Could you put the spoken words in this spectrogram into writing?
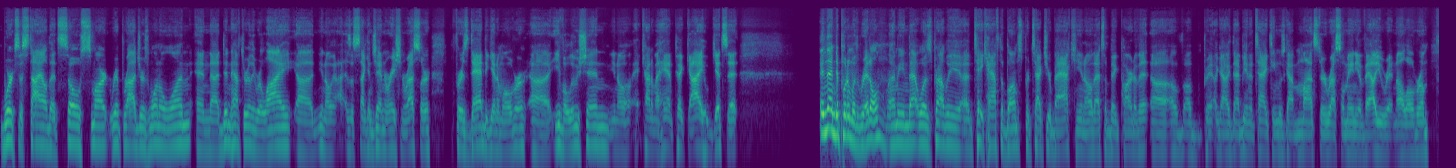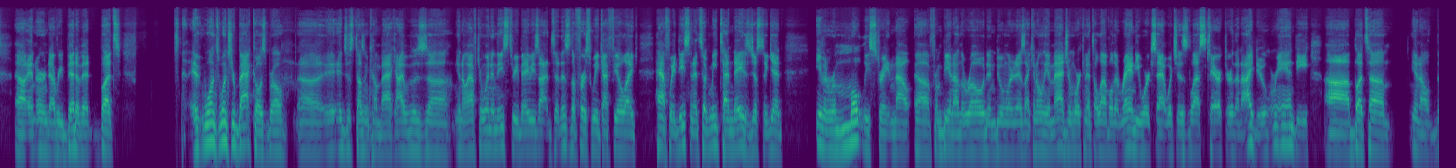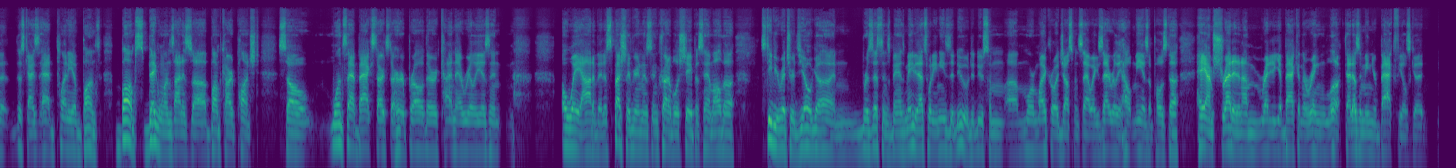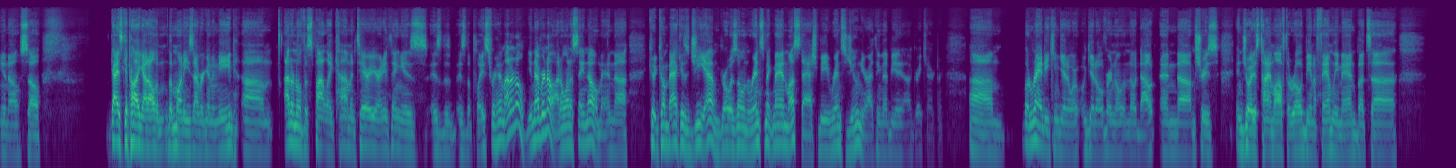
works a style that's so smart. Rip Rogers 101, and uh, didn't have to really rely, uh, you know, as a second generation wrestler. For his dad to get him over, uh, evolution, you know, kind of a handpicked guy who gets it. And then to put him with Riddle, I mean, that was probably uh, take half the bumps, protect your back. You know, that's a big part of it. Uh, of, of a guy like that being a tag team who's got monster WrestleMania value written all over him uh, and earned every bit of it. But it, once once your back goes, bro, uh, it, it, just doesn't come back. I was, uh, you know, after winning these three babies, I, so this is the first week I feel like halfway decent. It took me ten days just to get even remotely straightened out uh, from being on the road and doing what it is. I can only imagine working at the level that Randy works at, which is less character than I do, Randy. Uh, but um, you know, the this guy's had plenty of bumps, bumps, big ones on his uh, bump card punched. So once that back starts to hurt, bro, there kind of really isn't a way out of it, especially if you're in as incredible a shape as him. All the Stevie Richards yoga and resistance bands. Maybe that's what he needs to do to do some uh, more micro adjustments that way, because that really helped me as opposed to, hey, I'm shredded and I'm ready to get back in the ring. Look, that doesn't mean your back feels good, you know. So, guys get probably got all the, the money he's ever going to need. Um, I don't know if a spotlight commentary or anything is is the is the place for him. I don't know. You never know. I don't want to say no, man. Uh, could come back as GM, grow his own Vince McMahon mustache, be Rince Jr. I think that'd be a, great character. Um, but Randy can get or, get over, no no doubt, and uh, I'm sure he's enjoyed his time off the road, being a family man. But uh,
